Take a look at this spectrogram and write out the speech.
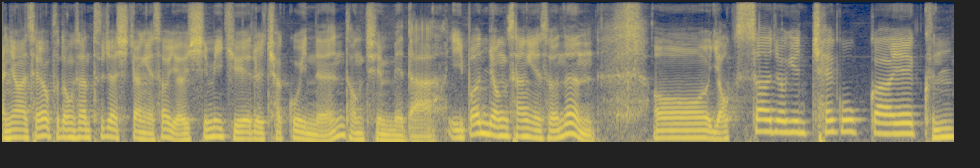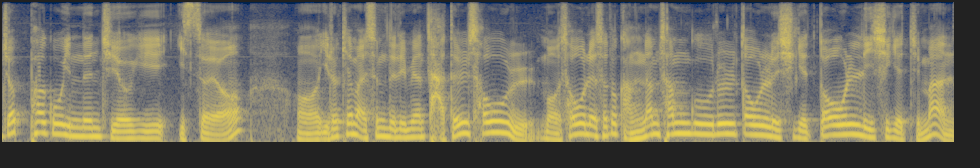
안녕하세요. 부동산 투자 시장에서 열심히 기회를 찾고 있는 덩치입니다. 이번 영상에서는 어, 역사적인 최고가에 근접하고 있는 지역이 있어요. 어, 이렇게 말씀드리면 다들 서울, 뭐 서울에서도 강남 3구를 떠올리시겠, 떠올리시겠지만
